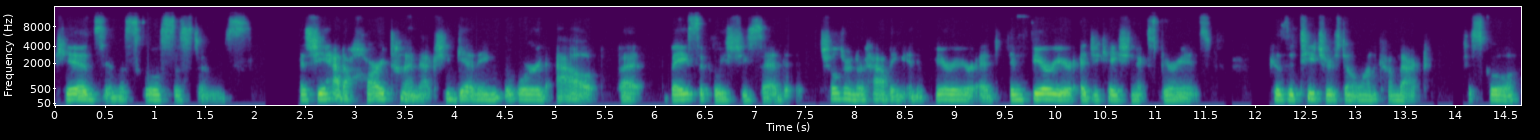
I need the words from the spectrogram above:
kids in the school systems, and she had a hard time actually getting the word out. But basically she said that children are having an inferior ed- inferior education experience because the teachers don't want to come back to school.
